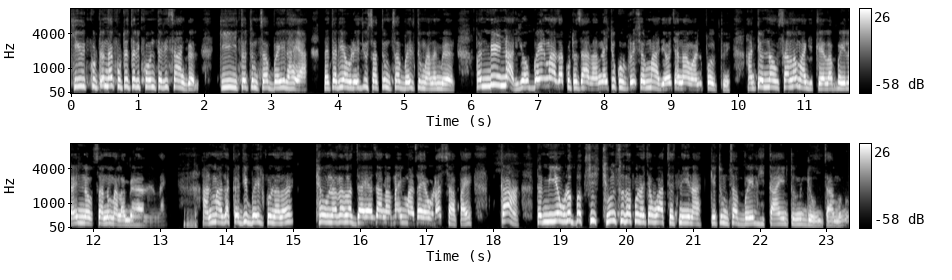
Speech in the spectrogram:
की कुठं ना कुठं तरी कोणतरी सांगल की इथं तुमचा बैल आहे नाहीतर एवढ्या दिवसात तुमचा बैल तुम्हाला मिळेल. पण मिळणार. ह्यो बैल माझा कुठं जाणार नाही तो कुबरेश्वर महादेवाच्या नावाने पळतोय. आणि तो नवसाला मागितलेला बैल आहे. नवसानं मला मिळालेला नाही आणि माझा कधी बैल कुणाला ठेवणाऱ्याला जाया जाणार नाही माझा एवढाच शाप आहे. का? तर मी एवढं बक्षीस ठेवून सुद्धा कुणाच्या वाचत नाही ना की तुमचा बैल हिता आहे तुम्ही घेऊन जा म्हणून.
